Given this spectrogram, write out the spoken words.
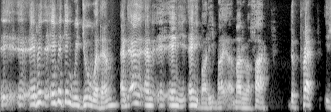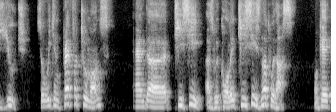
every, everything we do with them, and and, and any anybody, by a matter of fact, the prep is huge. So we can prep for two months, and uh, TC as we call it, TC is not with us. Okay,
